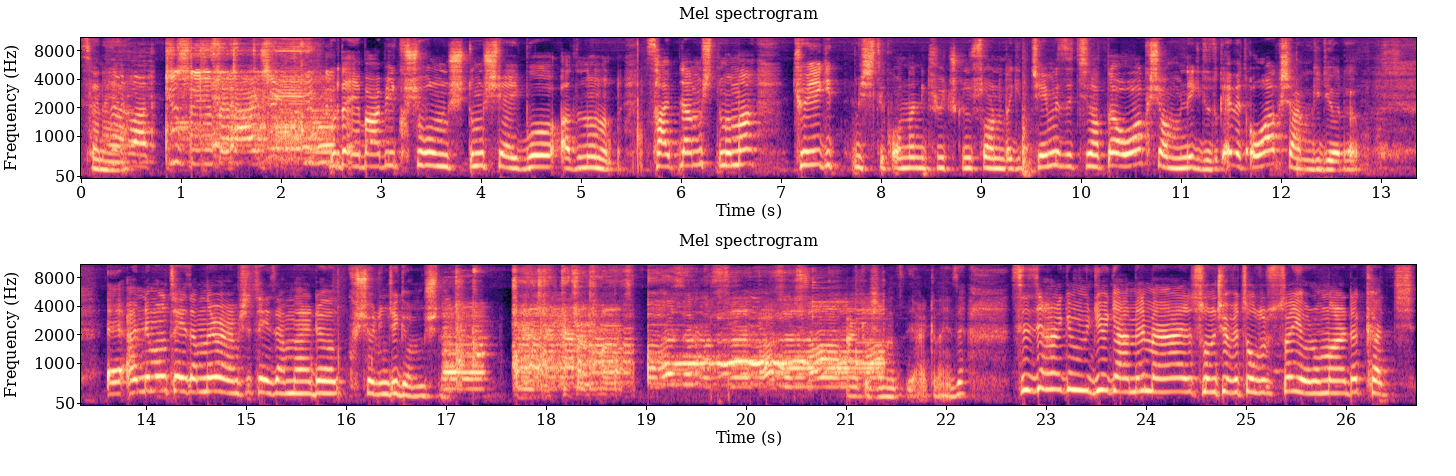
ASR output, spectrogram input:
Seneye. Yüzde yüz ebabil kuşu bulmuştum. Şey bu adını unut. Sahiplenmiştim ama köye gitmiştik. Ondan 2-3 gün sonra da gideceğimiz için hatta o akşam mı ne gidiyorduk? Evet o akşam gidiyorduk. Ee, annem onu teyzemlere vermişti. Teyzemler de kuş ölünce gömmüşler. Arkadaşım adı yazıyor. Sizce her gün video gelmeli mi? Eğer sonuç evet olursa yorumlarda kaç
